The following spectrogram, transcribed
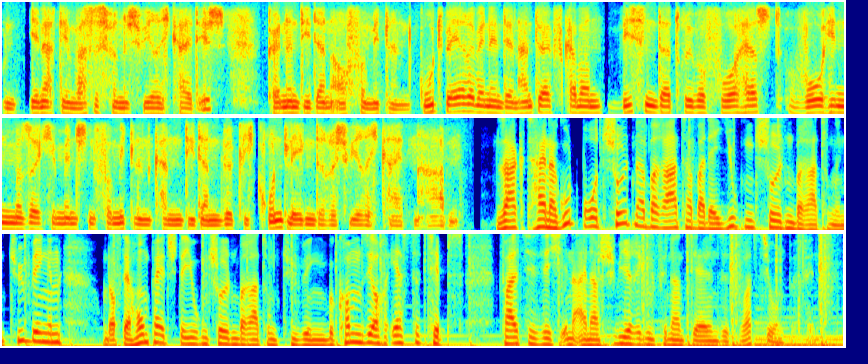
und je nachdem, was es für eine Schwierigkeit ist, können die dann auch vermitteln. Gut wäre, wenn in den Handwerkskammern Wissen darüber vorherrscht, wohin man solche Menschen vermitteln kann, die dann wirklich grundlegendere Schwierigkeiten haben. Sagt Heiner Gutbrot, Schuldnerberater bei der Jugendschuldenberatung in Tübingen. Und auf der Homepage der Jugendschuldenberatung Tübingen bekommen Sie auch erste Tipps, falls Sie sich in einer schwierigen finanziellen Situation befinden.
